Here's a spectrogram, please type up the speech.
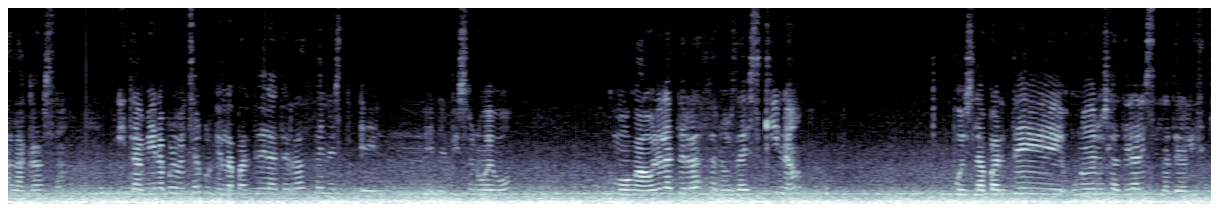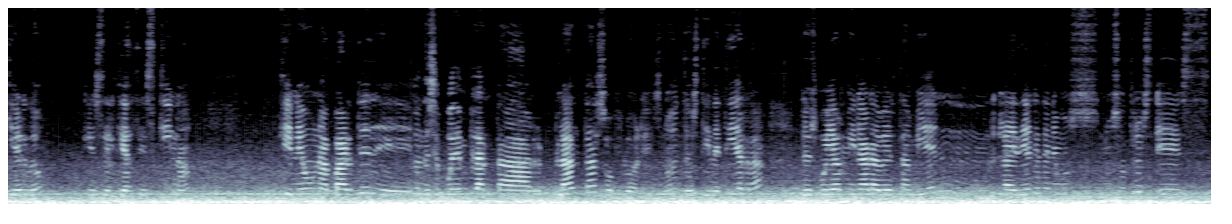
a la casa. Y también aprovechar porque en la parte de la terraza, en, en el piso nuevo, como ahora la terraza nos da esquina, pues la parte, uno de los laterales, el lateral izquierdo, que es el que hace esquina, tiene una parte de donde se pueden plantar plantas o flores, ¿no? Entonces tiene tierra. Entonces voy a mirar a ver también. La idea que tenemos nosotros es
